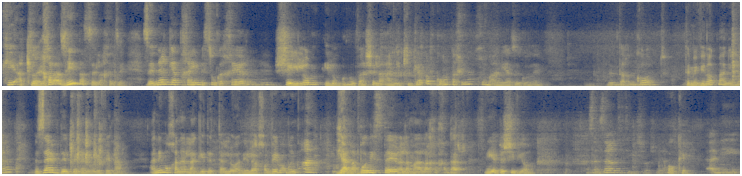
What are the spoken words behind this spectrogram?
כי את לא יכולה, אז היא תעשה לך את זה. זה אנרגיית חיים מסוג אחר. שהיא לא, לא גנובה של האני, כי גם במקומות הכי נמוכים האני הזה גונב. זה דרגות. אתם מבינות מה אני אומרת? וזה ההבדל בינינו לבינם. אני מוכנה להגיד את הלא, אני לא יכול, והם אומרים, אה, יאללה, בוא נסתער על המהלך החדש, נהיה בשוויון. על זה רציתי לשאול שאלה. אוקיי. אני,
